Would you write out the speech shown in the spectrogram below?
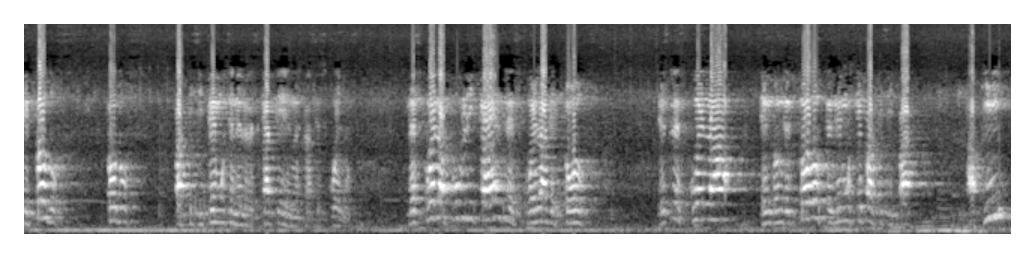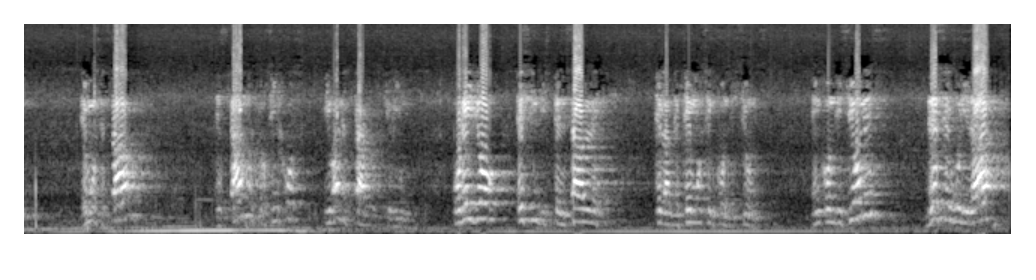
que todos, todos participemos en el rescate de nuestras escuelas. La escuela pública es la escuela de todos, es la escuela en donde todos tenemos que participar. Aquí hemos estado, están nuestros hijos y van a estar los que vienen. Por ello es indispensable que las dejemos en condiciones, en condiciones de seguridad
